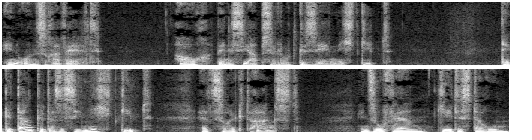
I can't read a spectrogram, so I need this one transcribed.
in unserer Welt, auch wenn es sie absolut gesehen nicht gibt. Der Gedanke, dass es sie nicht gibt, erzeugt Angst. Insofern geht es darum,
